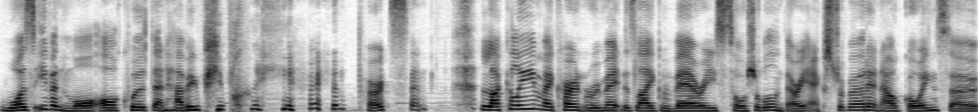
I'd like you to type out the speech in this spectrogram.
was even more awkward than having people here in person Luckily, my current roommate is like very sociable and very extroverted and outgoing, so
